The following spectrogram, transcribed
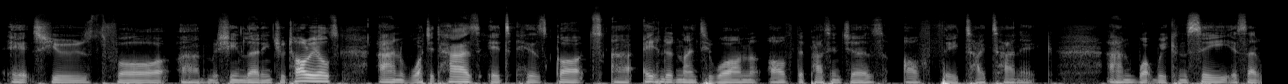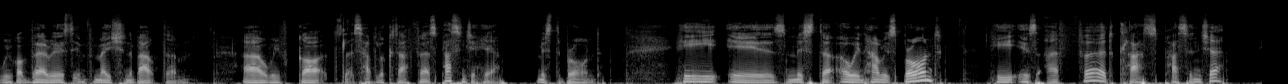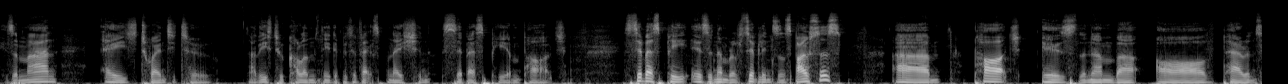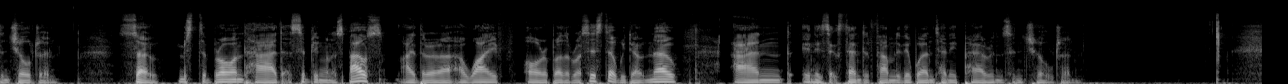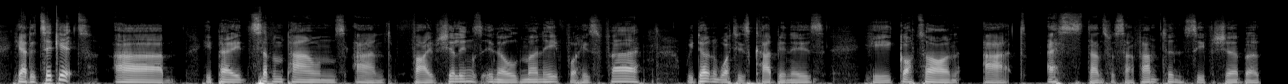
it's used for uh, machine learning tutorials and what it has it has got uh, 891 of the passengers of the Titanic and what we can see is that we've got various information about them uh, we've got let's have a look at our first passenger here Mr. Braund he is Mr. Owen Harris Braund he is a third class passenger he's a man aged 22 now these two columns need a bit of explanation, SIB-SP and PARCH. SIB-SP is the number of siblings and spouses. Um, PARCH is the number of parents and children. So Mr. Braund had a sibling and a spouse, either a, a, wife or a brother or a sister, we don't know, and in his extended family there weren't any parents and children. He had a ticket. Um, he paid seven pounds and five shillings in old money for his fare, we don't know what his cabin is. He got on at S stands for Southampton, C for Cherbourg,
